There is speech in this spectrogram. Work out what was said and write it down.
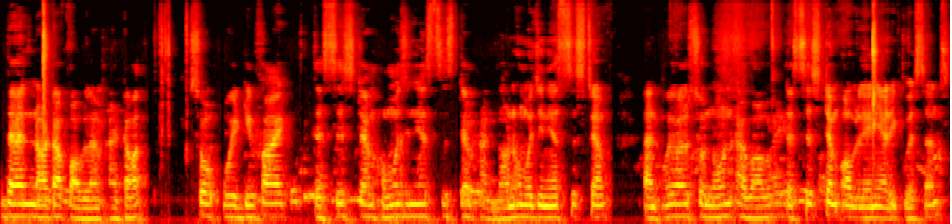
Then not a problem at all. So we divide the system homogeneous system and non-homogeneous system. And we also known about the system of linear equations.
